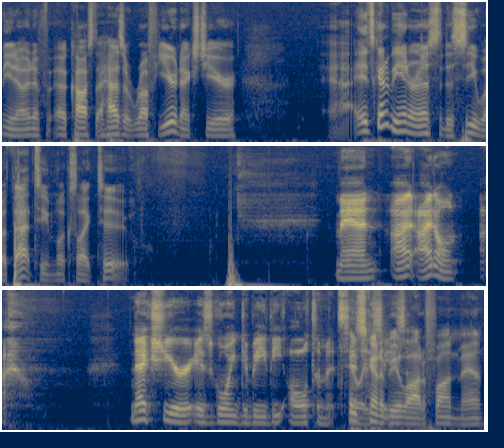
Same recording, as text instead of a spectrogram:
you know, and if Acosta has a rough year next year, uh, it's going to be interesting to see what that team looks like too. Man, I, I don't. Next year is going to be the ultimate silly it's going to be a lot of fun, man.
